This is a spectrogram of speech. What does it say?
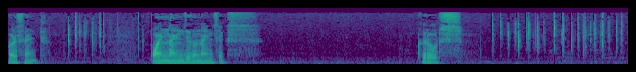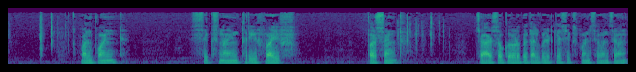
percent point nine zero nine six crore one point six nine three five percent चार सौ करोड़ पे कैलकुलेट किया six point seven seven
